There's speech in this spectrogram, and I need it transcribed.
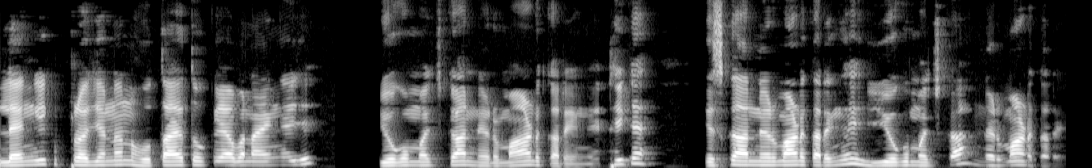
लैंगिक प्रजनन होता है तो क्या बनाएँगे ये? युगमज का निर्माण करेंगे, ठीक है? इसका निर्माण करेंगे? युगमज का निर्माण करेंगे।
